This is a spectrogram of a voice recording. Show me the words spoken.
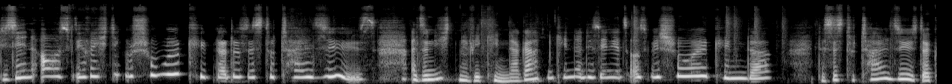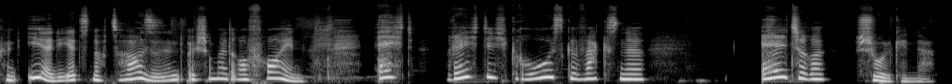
Die sehen aus wie richtige Schulkinder. Das ist total süß. Also nicht mehr wie Kindergartenkinder, die sehen jetzt aus wie Schulkinder. Das ist total süß. Da könnt ihr, die jetzt noch zu Hause sind, euch schon mal drauf freuen. Echt richtig groß gewachsene, ältere Schulkinder.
